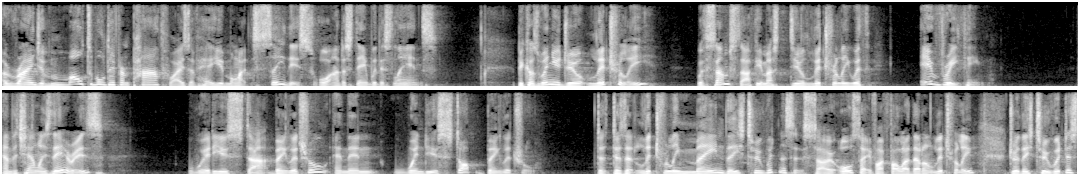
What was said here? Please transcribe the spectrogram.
a, range of multiple different pathways of how you might see this or understand with this lens. Because when you deal literally with some stuff, you must deal literally with everything. And the challenge there is where do you start being literal and then when do you stop being literal? Does, does, it literally mean these two witnesses? So, also, if I follow that on literally, do these two witnesses,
